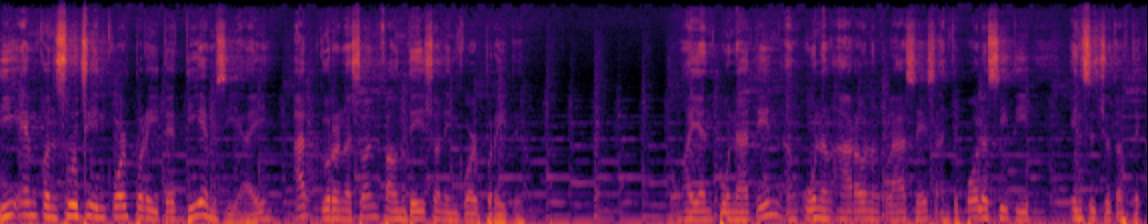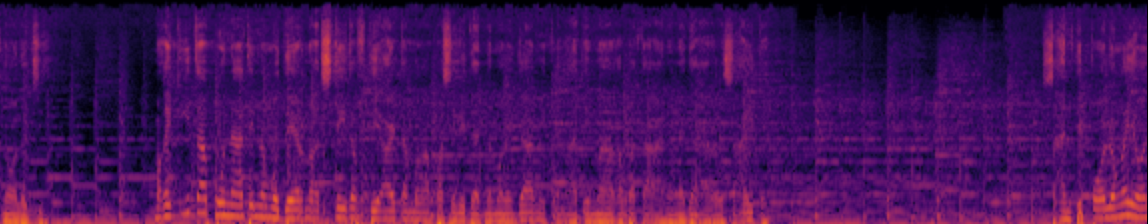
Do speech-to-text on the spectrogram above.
DM Consuji Incorporated DMCI at Goronasyon Foundation Incorporated. Tunghayan po natin ang unang araw ng klase sa Antipolo City Institute of Technology. Makikita po natin na moderno at state-of-the-art ang mga pasilidad na mga gamit ng ating mga kabataan na nag-aaral sa ITEC. Sa Antipolo ngayon,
